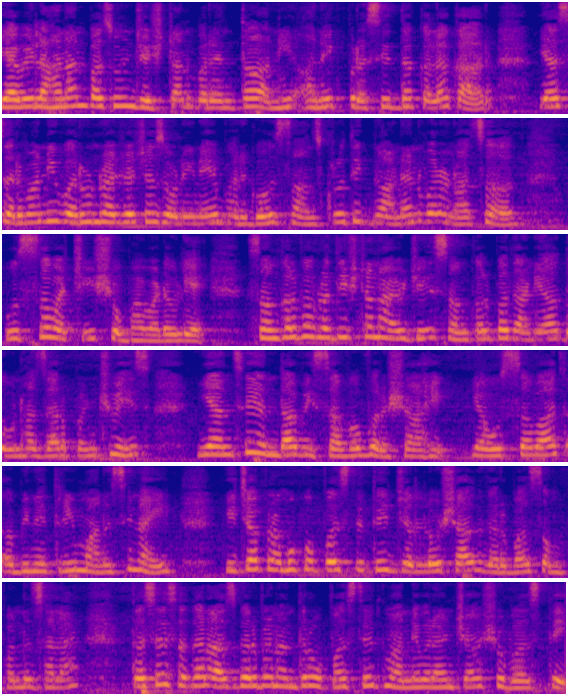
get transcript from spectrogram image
यावेळी लहानांपासून ज्येष्ठांपर्यंत आणि अनेक प्रसिद्ध कलाकार या सर्वांनी वरुण राजाच्या जोडीने भरघोस सांस्कृतिक गाण्यांवर नाचत उत्सवाची शोभा वाढवली आहे. संकल्प प्रतिष्ठान आयोजित संकल्प दांडिया दोन हजार पंचवीस यांचे यंदा विसावं वर्ष आहे. या उत्सवात अभिनेत्री मानसी नाईक हिच्या प्रमुख उपस्थितीत जल्लोषात गरबा संपन्न झाला तसेच सदर राजगरब्यानंतर उपस्थित मान्यवरांच्या शुभ हस्ते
